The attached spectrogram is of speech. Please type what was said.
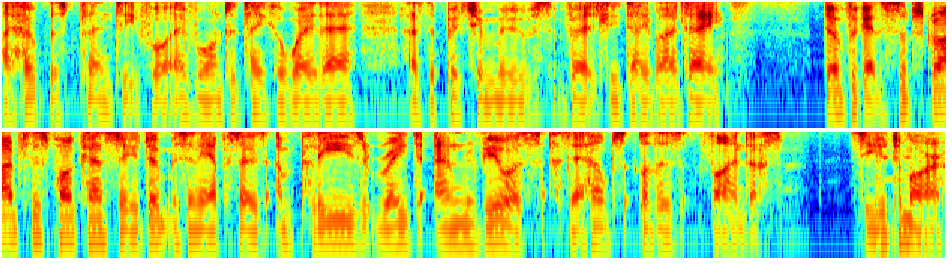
I hope there's plenty for everyone to take away there as the picture moves virtually day by day. Don't forget to subscribe to this podcast so you don't miss any episodes, and please rate and review us as it helps others find us. See you tomorrow.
